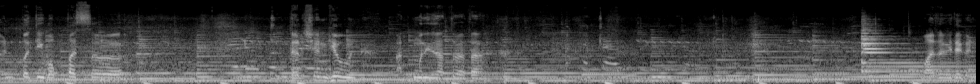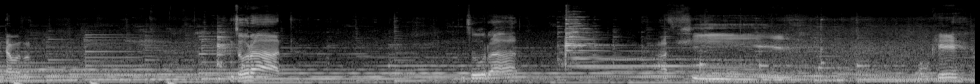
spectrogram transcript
गणपती बाप्पाचं दर्शन घेऊन आतमध्ये जातो आता. वाजव इथे घंटा वाजव. जोरात. जोरात. अशी ओके.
